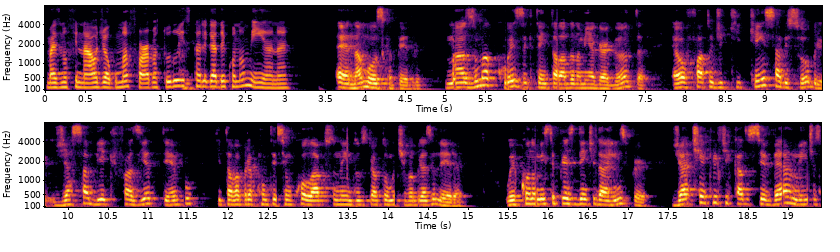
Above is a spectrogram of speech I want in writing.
Mas no final, de alguma forma, tudo isso está ligado à economia, né? É, na mosca, Pedro. Mas uma coisa que está entalada na minha garganta é o fato de que quem sabe sobre já sabia que fazia tempo que estava para acontecer um colapso na indústria automotiva brasileira. O economista e presidente da INSPER já tinha criticado severamente as,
